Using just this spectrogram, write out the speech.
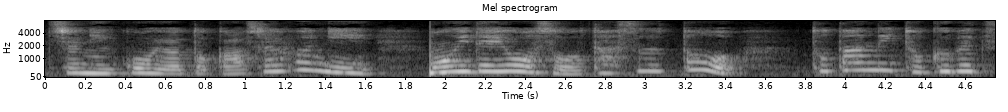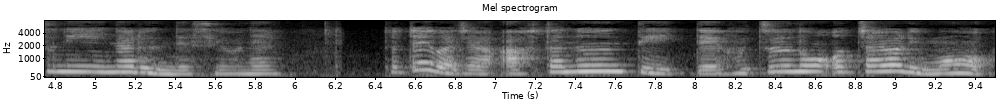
一緒に行こうよとかそういう風に思い出要素を足すと途端に特別になるんですよね。例えばじゃあアフタヌーンティーって普通のお茶よりも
